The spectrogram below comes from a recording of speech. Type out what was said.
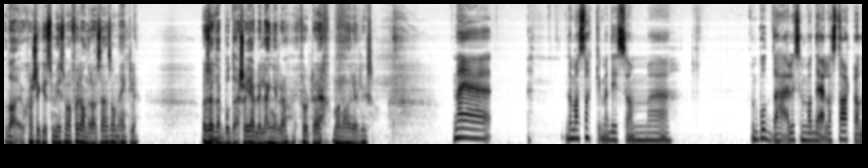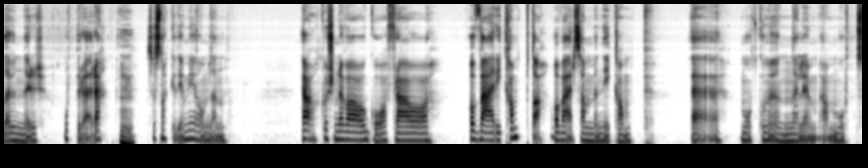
og da er det jo kanskje ikke så mye som har forandra seg sånn, egentlig. Og så har jeg bodd der så jævlig lenge, da, i forhold til mange andre, liksom. Nei, når man snakker med de som eh, som bodde her, liksom var del av starta det under opprøret, Mm. så snakker de jo mye om den Ja, hvordan det var å gå fra å, å være i kamp, da, å være sammen i kamp eh, mot kommunen, eller ja, mot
